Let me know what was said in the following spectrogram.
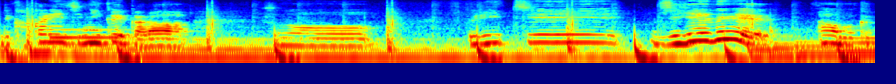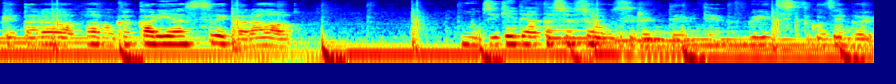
でかかりにくいからそのブリーチ地毛でパーマかけたらパーマかかりやすいからもう地毛で私は勝負するんでみたいな。ブリーチしたとこ全部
